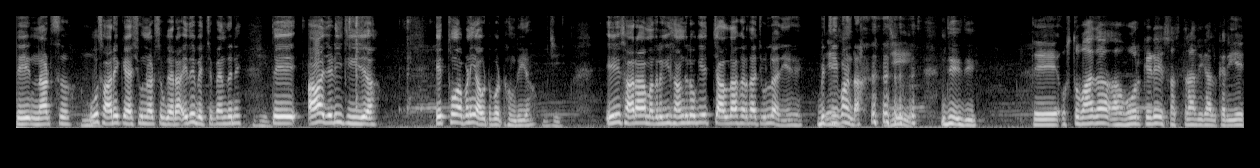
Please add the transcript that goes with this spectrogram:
ਤੇ ਨਟਸ ਉਹ ਸਾਰੇ ਕੈਸ਼ੂ ਨਟਸ ਵਗੈਰਾ ਇਹਦੇ ਵਿੱਚ ਪੈਂਦੇ ਨੇ। ਤੇ ਆਹ ਜਿਹੜੀ ਚੀਜ਼ ਆ ਇੱਥੋਂ ਆਪਣੀ ਆਊਟਪੁੱਟ ਹੁੰਦੀ ਆ। ਜੀ। ਇਹ ਸਾਰਾ ਮਤਲਬ ਕਿ ਸਮਝ ਲਓ ਕਿ ਇਹ ਚੱਲਦਾ ਫਿਰਦਾ ਚੁੱਲ੍ਹਾ ਜੀ ਇਹ ਵਿੱਚ ਹੀ ਭਾਂਡਾ। ਜੀ। ਜੀ ਜੀ। ਤੇ ਉਸ ਤੋਂ ਬਾਅਦ ਹੋਰ ਕਿਹੜੇ ਸ਼ਸਤਰਾਂ ਦੀ ਗੱਲ ਕਰੀਏ?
